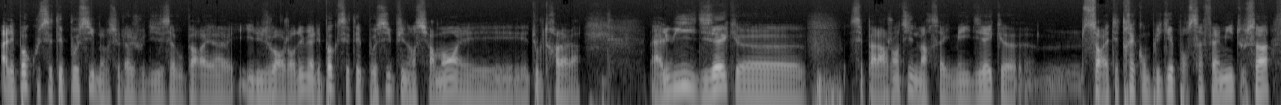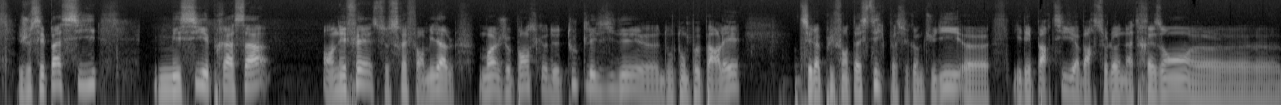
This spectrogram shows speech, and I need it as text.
à l'époque où c'était possible, hein, parce que là je vous dis, ça vous paraît euh, illusoire aujourd'hui, mais à l'époque c'était possible financièrement et, tout le tralala. Bah, lui, il disait que c'est pas l'Argentine, Marseille, mais il disait que euh, ça aurait été très compliqué pour sa famille, tout ça. Et je sais pas si Messi est prêt à ça. En effet, ce serait formidable. Moi, je pense que de toutes les idées euh, dont on peut parler, c'est la plus fantastique parce que, comme tu dis, euh, il est parti à Barcelone à 13 ans euh,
